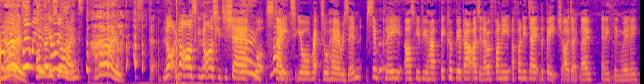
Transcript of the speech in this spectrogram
No, Where were on you those going lines. No. not not asking not asking you to share No, what state your rectal hair is in. Simply asking if you have. It could be about I don't know a funny a funny day at the beach. I don't know anything really.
